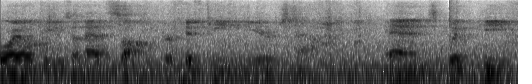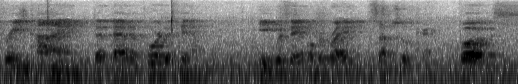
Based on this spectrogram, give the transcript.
royalties on that song for 15 years now. And with the free time that that afforded him, he was able to write subsequent books.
